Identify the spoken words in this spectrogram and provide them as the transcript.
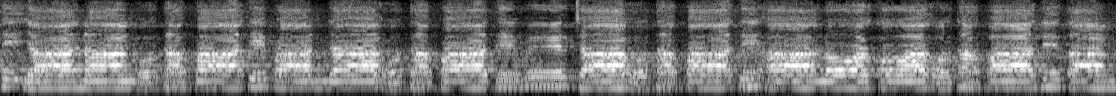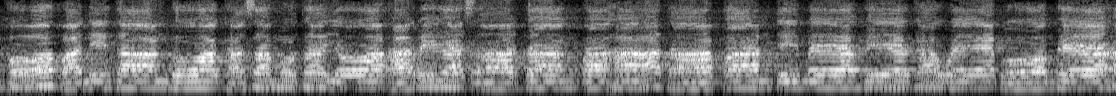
ทิยานังอุทปปาทิปัญญาอุทปปาทิวิชาอุทปปาทิอาโลโกอุทปปาทิตังโคปนิทางทุกขสมุทโยอริยสัจจังปหาตาพันติเมเพียขเวโปเพอ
